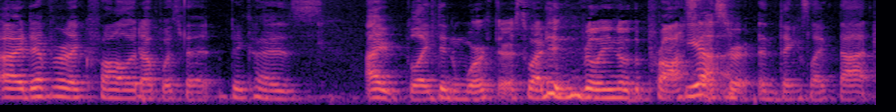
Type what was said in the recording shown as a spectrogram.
I never like followed up with it because I like didn't work there, so I didn't really know the process Yeah. or, and things like that.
